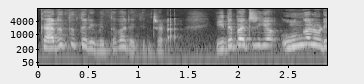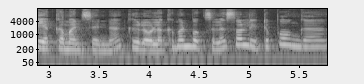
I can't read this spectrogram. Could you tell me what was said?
கருத்து தெரிவித்து வருகின்றனர். இது பற்றிய உங்களுடைய கமெண்ட்ஸ் என்ன? கீழே உள்ள கமெண்ட் பாக்ஸில் சொல்லிட்டு போங்க.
